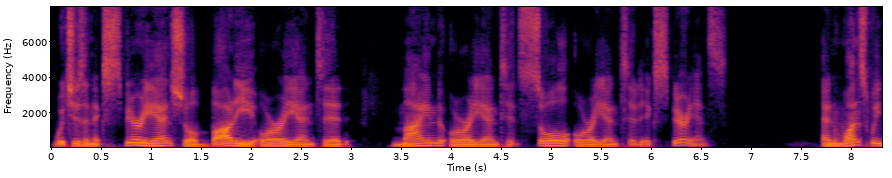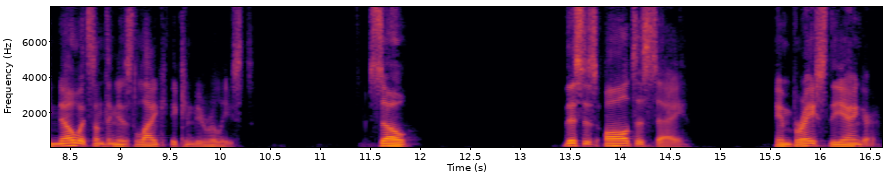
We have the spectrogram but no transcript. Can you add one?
which is an experiential, body oriented, mind oriented, soul oriented experience. And once we know what something is like, it can be released. So, this is all to say embrace the anger.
